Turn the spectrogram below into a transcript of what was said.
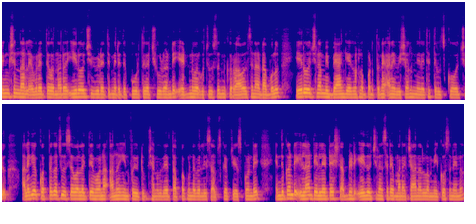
పెన్షన్దారులు ఎవరైతే ఉన్నారో ఈ రోజు వీడైతే మీరైతే పూర్తిగా చూడండి. ఎండ్ వరకు చూస్తే మీకు రావాల్సిన డబ్బులు ఏ రోజున మీ బ్యాంక్ అకౌంట్ అకౌంట్లో పడుతున్నాయి అనే విషయాలు మీరైతే తెలుసుకోవచ్చు. అలాగే కొత్తగా చూసే వాళ్ళైతే మన అను ఇన్ఫో యూట్యూబ్ ఛానల్ అయితే తప్పకుండా వెళ్ళి సబ్స్క్రైబ్ చేసుకోండి. ఎందుకంటే ఇలాంటి లేటెస్ట్ అప్డేట్ ఏది వచ్చినా సరే మన ఛానల్లో మీకోసం నేను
